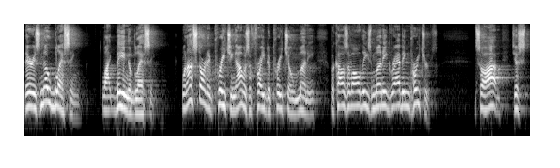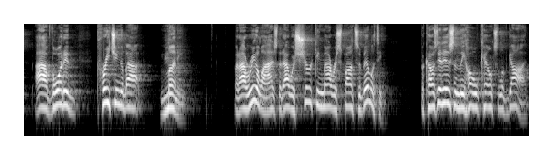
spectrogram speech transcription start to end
There is no blessing like being a blessing. When I started preaching, I was afraid to preach on money because of all these money grabbing preachers. So I just I avoided preaching about money. But I realized that I was shirking my responsibility because it is in the whole counsel of God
